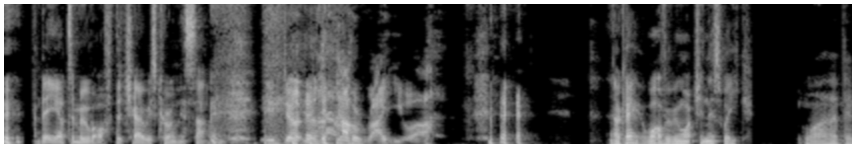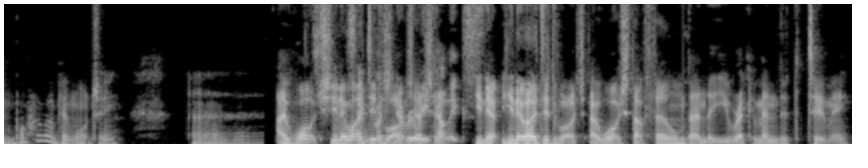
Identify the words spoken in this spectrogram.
that he had to move off the chair he's currently sat on. You don't know how right you are. Okay, what have we been watching this week? What have I been? What have I been watching? Uh, I watched. You know what I did watch? every week. Alex. You know. You know what I did watch? I watched that film Ben that you recommended to me,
